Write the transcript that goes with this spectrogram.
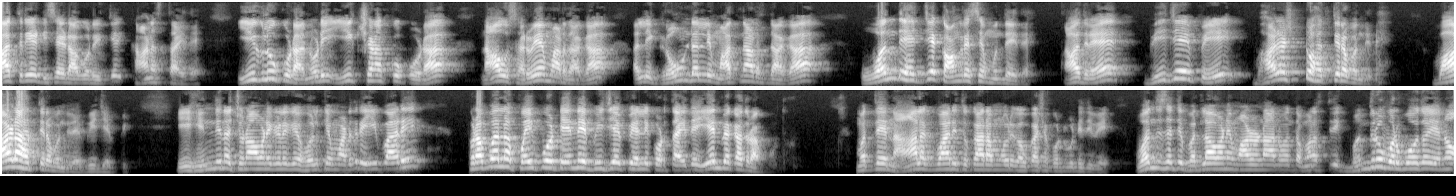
ರಾತ್ರಿಯೇ ಡಿಸೈಡ್ ಆಗೋ ರೀತಿ ಕಾಣಿಸ್ತಾ ಇದೆ. ಈಗಲೂ ಕೂಡ, ನೋಡಿ, ಈ ಕ್ಷಣಕ್ಕೂ ಕೂಡ ನಾವು ಸರ್ವೆ ಮಾಡಿದಾಗ, ಅಲ್ಲಿ ಗ್ರೌಂಡ್ ಅಲ್ಲಿ ಮಾತನಾಡಿದಾಗ ಒಂದು ಹೆಜ್ಜೆ ಕಾಂಗ್ರೆಸ್ ಮುಂದೆ ಇದೆ. ಆದ್ರೆ ಬಿಜೆಪಿ ಬಹಳಷ್ಟು ಹತ್ತಿರ ಬಂದಿದೆ. ಬಹಳ ಹತ್ತಿರ ಬಂದಿದೆ ಬಿಜೆಪಿ. ಈ ಹಿಂದಿನ ಚುನಾವಣೆಗಳಿಗೆ ಹೋಲಿಕೆ ಮಾಡಿದ್ರೆ ಈ ಬಾರಿ ಪ್ರಬಲ ಪೈಪೋಟಿಯನ್ನೇ ಬಿಜೆಪಿಯಲ್ಲಿ ಕೊಡ್ತಾ ಇದೆ. ಏನ್ ಬೇಕಾದ್ರೂ ಆಗ್ಬೋದು. ಮತ್ತೆ ನಾಲ್ಕು ಬಾರಿ ತುಕಾರಾಮ್ ಅವರಿಗೆ ಅವಕಾಶ ಕೊಟ್ಬಿಟ್ಟಿದೀವಿ ಒಂದು ಸತಿ ಬದಲಾವಣೆ ಮಾಡೋಣ ಅನ್ನುವಂಥ ಮನಸ್ಥಿತಿಗೆ ಬಂದರೂ ಬರ್ಬೋದೋ ಏನೋ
